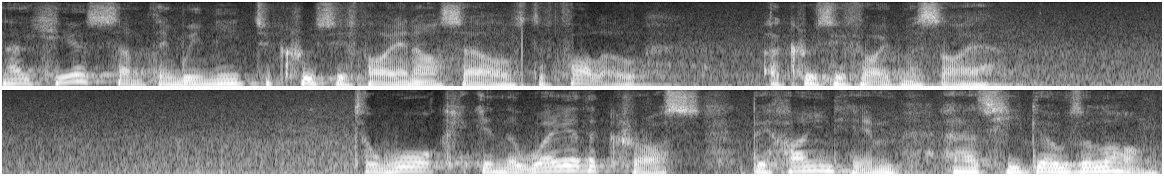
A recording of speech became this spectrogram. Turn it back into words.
Now here's something we need to crucify in ourselves to follow a crucified Messiah. To walk in the way of the cross behind him as he goes along.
